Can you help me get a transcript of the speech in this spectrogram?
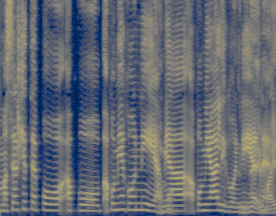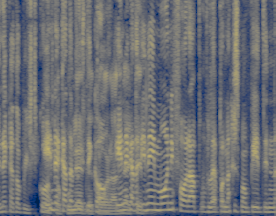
μας έρχεται από, από, από μια γωνία, από, μια, από μια άλλη γωνία. Ναι, ναι. μα είναι καταπληκτικό είναι αυτό που λέτε τώρα. Είναι, ναι, κατα... είναι η μόνη φορά που βλέπω να χρησιμοποιεί την,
